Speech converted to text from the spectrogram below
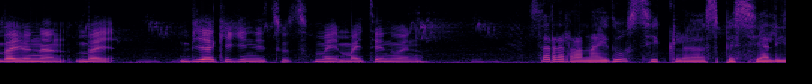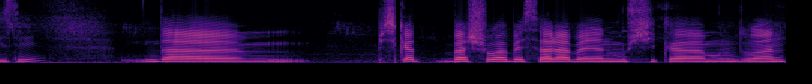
bai honan, bai, biak egin ditut, maite nuen. Zer erran nahi du ziklo spezialize? Da, piskat basoa bezala, baina musika munduan,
